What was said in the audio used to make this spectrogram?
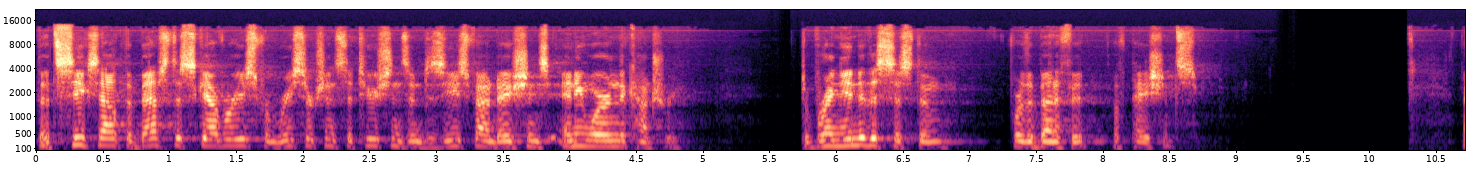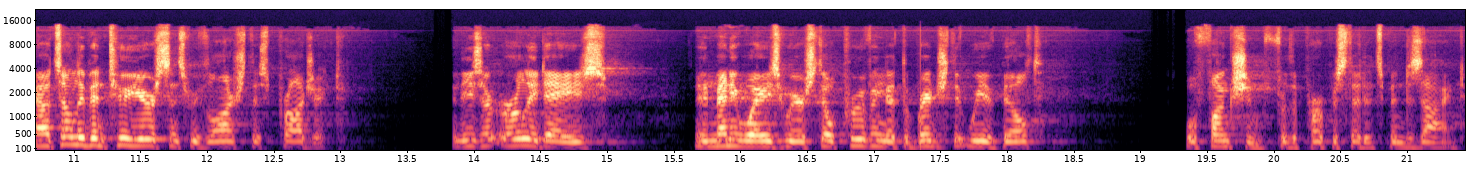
that seeks out the best discoveries from research institutions and disease foundations anywhere in the country to bring into the system for the benefit of patients. Now, it's only been two years since we've launched this project, and these are early days. In many ways, we are still proving that the bridge that we have built will function for the purpose that it's been designed.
